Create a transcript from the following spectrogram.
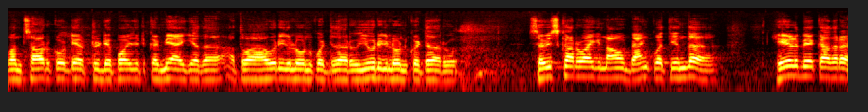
ಒಂದು ಸಾವಿರ ಕೋಟಿ ಅಷ್ಟು ಡೆಪಾಸಿಟ್ ಕಮ್ಮಿ ಆಗ್ಯದ, ಅಥವಾ ಅವ್ರಿಗೆ ಲೋನ್ ಕೊಟ್ಟಿದ್ದಾರೆ ಇವ್ರಿಗೆ ಲೋನ್ ಕೊಟ್ಟಿದ್ದಾರೆ ಸವಿಸ್ಕಾರವಾಗಿ ನಾವು ಬ್ಯಾಂಕ್ ವತಿಯಿಂದ ಹೇಳಬೇಕಾದ್ರೆ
